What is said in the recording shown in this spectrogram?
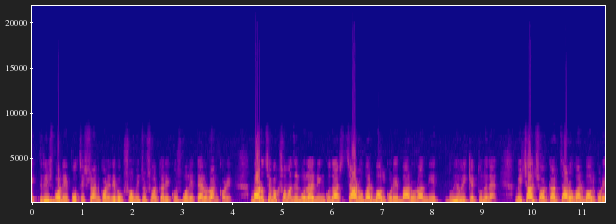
একত্রিশ বলে পঁচিশ রান করেন এবং সৌমিত্র সরকার একুশ বলে তেরো রান করেন। ভারত সেবক সমাজের বোলার রিঙ্কু দাস চার ওভার বল করে বারো রান দিয়ে দুই উইকেট তুলে নেন। বিশাল সরকার চার ওভার বল করে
